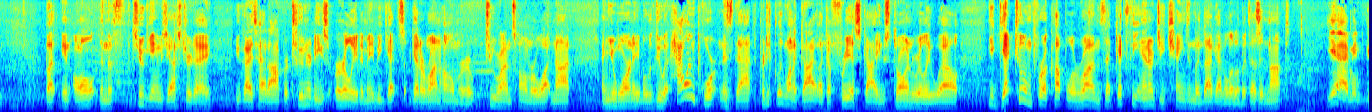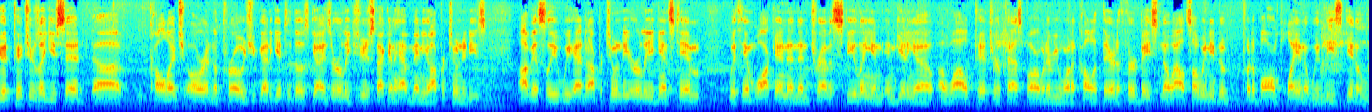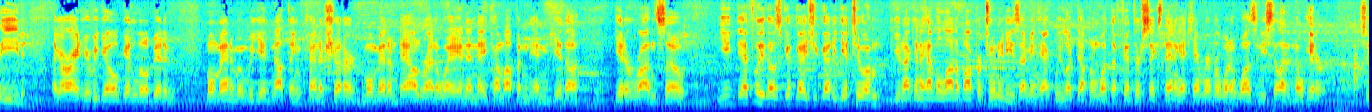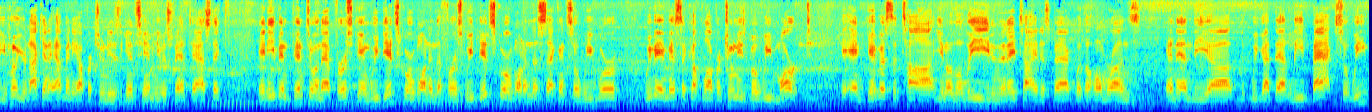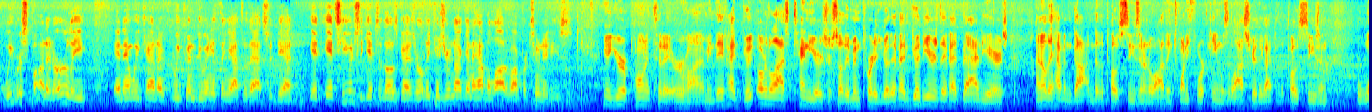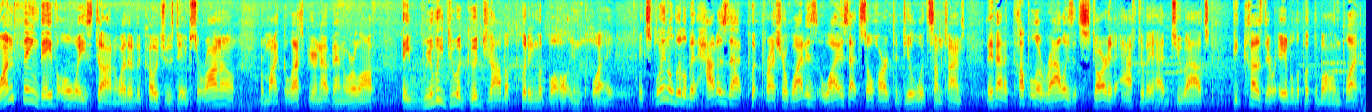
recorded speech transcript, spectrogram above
but in all in the two games yesterday, you guys had opportunities early to maybe get get a run home or two runs home or whatnot, and you weren't able to do it. How important is that, particularly when a guy like a Frias guy who's throwing really well, you get to him for a couple of runs, that gets the energy changing the dugout a little bit, does it not? Yeah, I mean, good pitchers, like you said, uh, college or in the pros, you've got to get to those guys early because you're just not going to have many opportunities. Obviously, we had an opportunity early against him with him walking and then Travis stealing and, and getting a, a, wild pitch or a pass ball whatever you want to call it there to third base, no outs. All we need to put a ball in play and we at least get a lead. Like, all right, here we go, get a little bit of momentum and we get nothing. Kind of shut our momentum down right away, and then they come up and, and get a get a run. So you definitely those good guys you got to get to them. You're not going to have a lot of opportunities. I mean, heck, we looked up in what the fifth or sixth inning. I can't remember what it was, and he still had a no hitter. So you know you're not going to have many opportunities against him. He was fantastic, and even Pinto in that first game, we did score one in the first. We did score one in the second. So we were we may missed a couple opportunities, but we marked and gave us the tie, you know, the lead, and then they tied us back with the home runs and then the uh, we got that lead back. So we, we responded early, and then we kind of we couldn't do anything after that. So Dad, it, it's huge to get to those guys early because you're not going to have a lot of opportunities. Your opponent today, Irvine. I mean, they've had good over the last ten years or so. They've been pretty good. They've had good years. They've had bad years. I know they haven't gotten to the postseason in a while. I think 2014 was the last year they got to the postseason. One thing they've always done, whether the coach was Dave Serrano or Mike Gillespie or now Ben Orloff, they really do a good job of putting the ball in play. Explain a little bit. How does that put pressure? Why does why is that so hard to deal with? Sometimes they've had a couple of rallies that started after they had two outs because they were able to put the ball in play.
